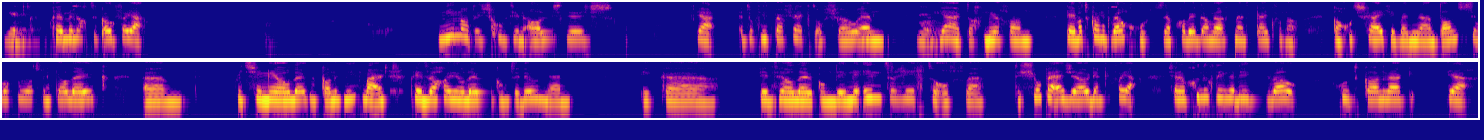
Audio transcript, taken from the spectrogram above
een gegeven moment dacht ik ook van ja. Niemand is goed in alles. Dus ja, het hoeft niet perfect of zo. En ja, ja ik dacht meer van okay, wat kan ik wel goed? daar probeer ik dan wel naar te kijken van, nou, ik kan goed schrijven. Ik ben nu aan het dansen bijvoorbeeld, vind ik heel leuk. Um, ik vind zingen heel leuk, dat kan ik niet. Maar ik vind het wel gewoon heel leuk om te doen. En ik uh, vind het heel leuk om dingen in te richten of uh, te shoppen en zo. Denk ik van, ja, er zijn ook genoeg dingen die ik wel goed kan. Waar ik, ja.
